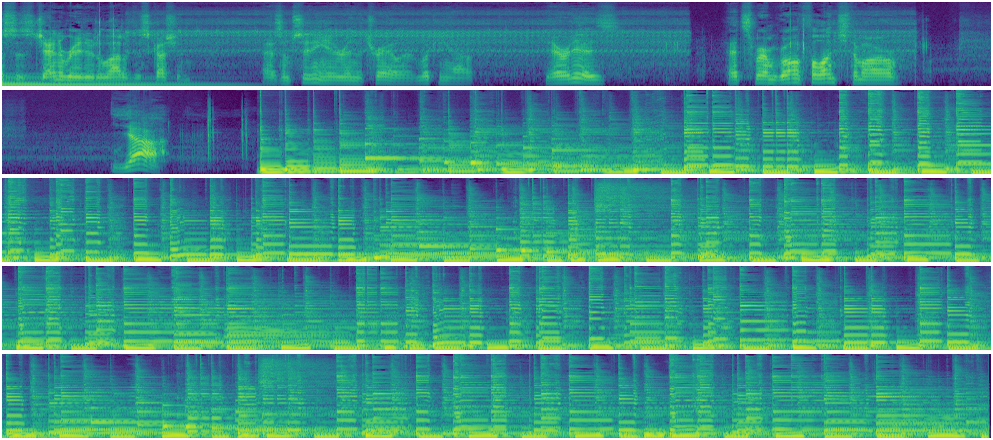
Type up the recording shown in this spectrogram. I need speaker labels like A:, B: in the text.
A: this has generated a lot of discussion. As I'm sitting here in the trailer looking out, there it is. That's where I'm going for lunch tomorrow. Yeah.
